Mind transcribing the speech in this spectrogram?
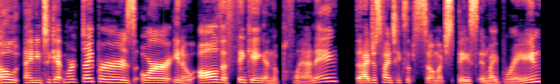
oh, I need to get more diapers or, you know, all the thinking and the planning that I just find takes up so much space in my brain.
